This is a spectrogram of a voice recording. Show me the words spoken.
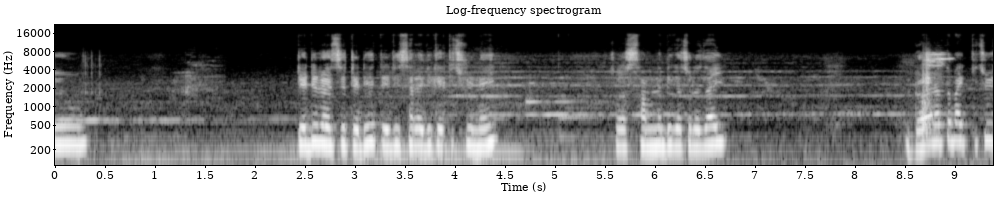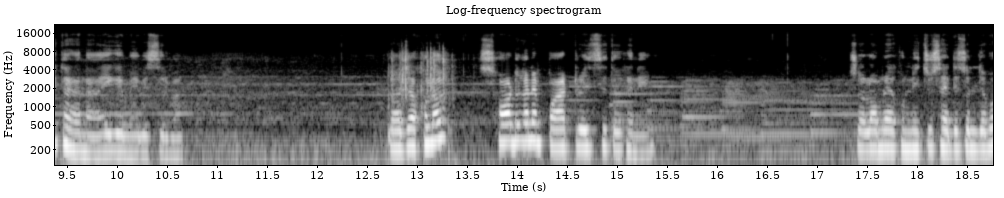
you? টেডি রয়েছে টেডি টেডি স্যার এদিকে কিছুই নেই। চলো সামনের দিকে চলে যাই। ডয়ারে তো ভাই কিছুই থাকে না এই গেমে বেশিরভাগ। দরজা খোলো। শর্ট গানে পার্ট রয়েছে তো এখানে। চলো আমরা এখন নিচু সাইডে চলে যাব।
